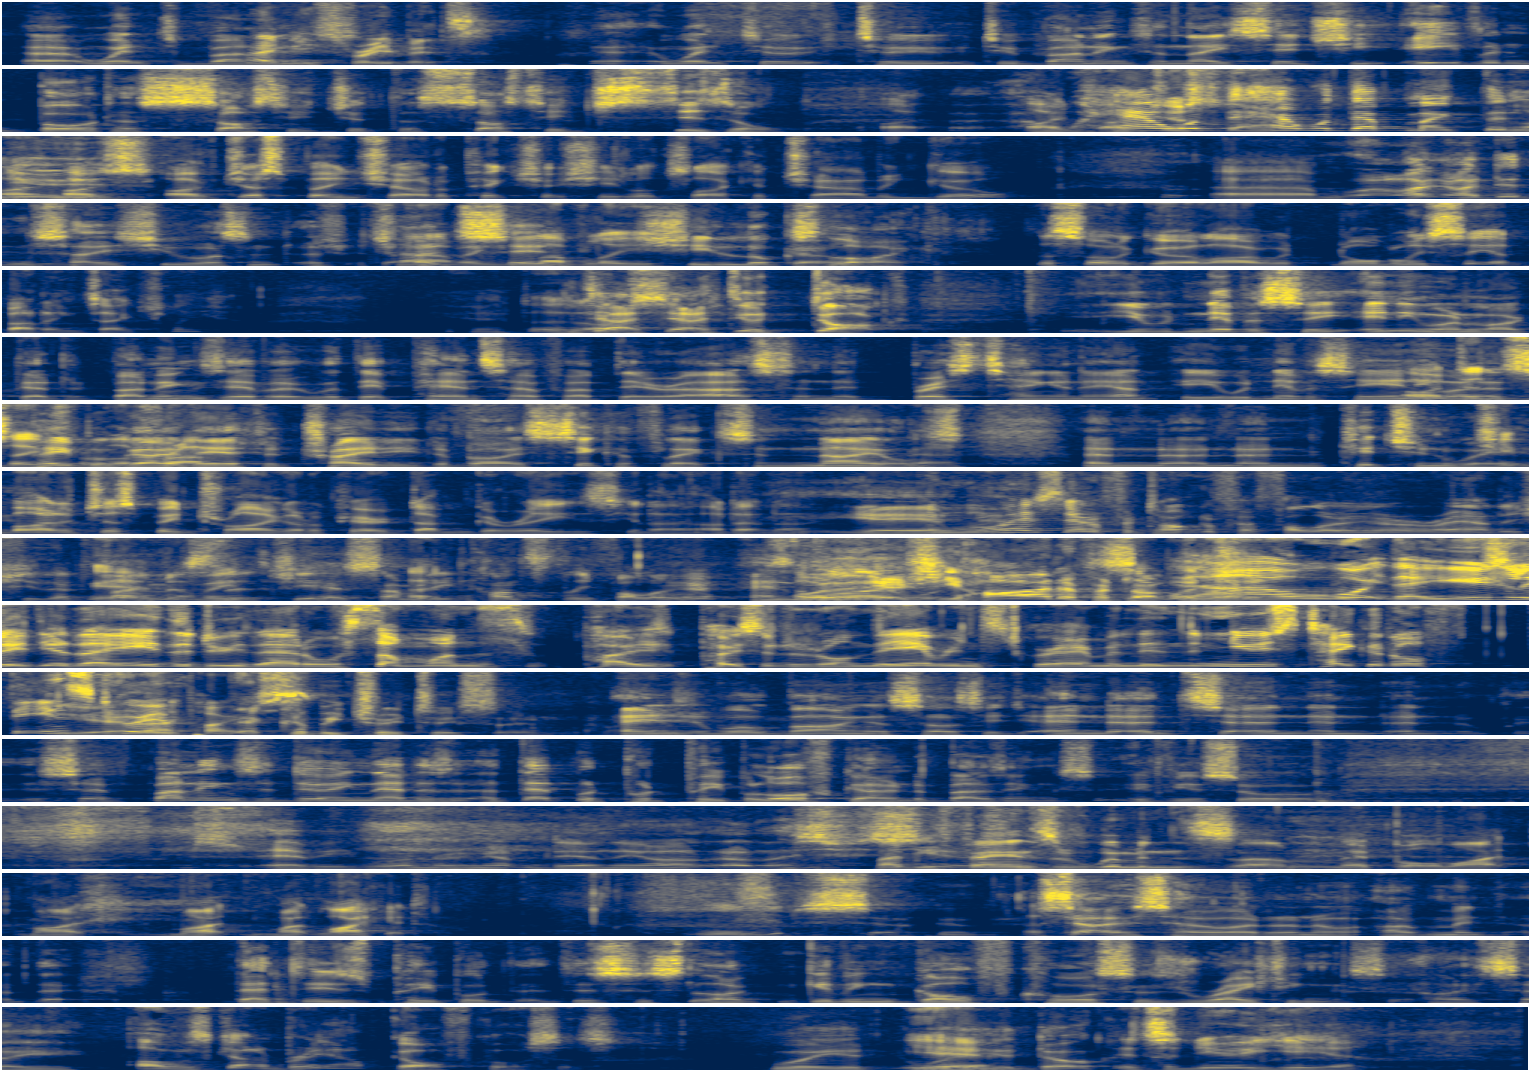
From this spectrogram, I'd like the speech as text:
Uh, went to Bunnings. Maybe three bits. Uh, went to, to, to Bunnings and they said she even bought a sausage at the sausage sizzle. I, I, I've How just- would how would that make the news? I've, I've just been shown a picture. She looks like a charming girl. Um, well, I, I didn't say she wasn't. A, I charming, said lovely She looks girl. like. the sort of girl I would normally see at Bunnings, actually. Yeah, does- D- d- d- Doc, you would never see anyone like that at Bunnings ever with their pants half up their ass and their breasts hanging out. You would never see anyone. didn't see People from the go front. there to tradie to buy Sikaflex and nails and, and, and kitchenware. She might have just been trying on a pair of dungarees, you know, I don't know. yeah. And why is there a photographer following her around? Is she that Yeah, I famous mean- that she has somebody constantly following her? And or why she hired a photographer? No, what they usually do, they either do that or someone's po- posted it on their Instagram, and then the news take it off the Yeah, Instagram that, post. that could be true too soon. And well, buying a sausage, and and, so- and, and, and so if Bunnings are doing that, as, that would put people off going to Bunnings. If you saw Abby wandering up and down the aisle, Oh, Maybe serious. fans of women's um, netball might might might might like it. So, so, so I don't know. I mean, that, that is people. This is like giving golf courses ratings. I say, I was going to bring up golf courses. Were you, Yeah, were you doc? it's a new year.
